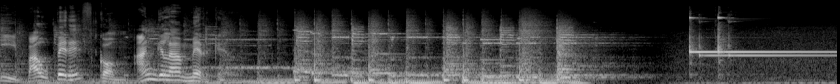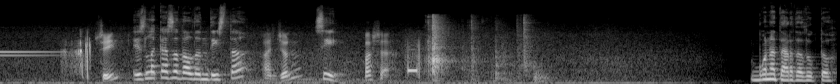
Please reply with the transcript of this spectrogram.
i Pau Pérez com Angela Merkel. Sí? És la casa del dentista? Àngela? Sí. Passa. Bona tarda, doctor.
